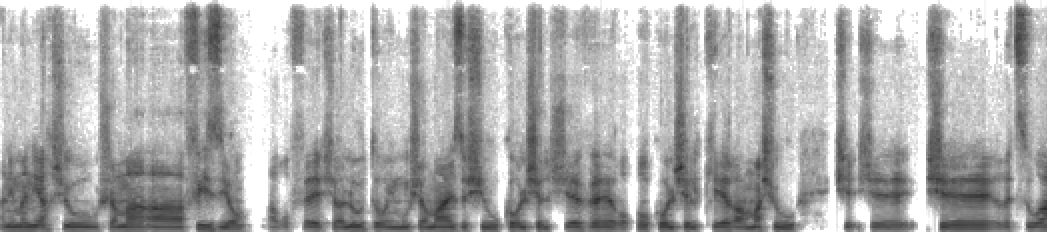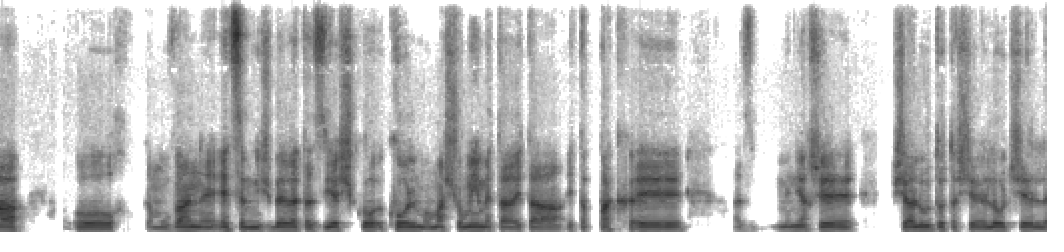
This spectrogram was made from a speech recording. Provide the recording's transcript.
אני מניח שהוא שמע, הפיזיו, הרופא, שאלו אותו אם הוא שמע איזשהו קול של שבר או קול של קרע, משהו שרצועה או כמובן אה, עצם נשברת אז יש קול ממש שומעים את, ה, את, ה, את הפק אז מניח ששאלו אותו את השאלות של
